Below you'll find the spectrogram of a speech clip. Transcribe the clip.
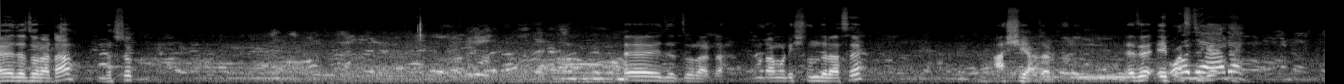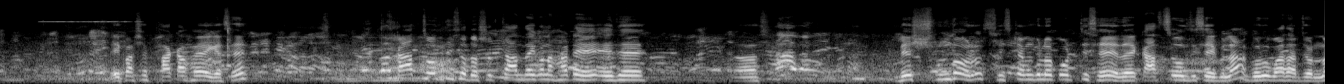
এই যে জোড়াটা দর্শক। এই যে জোড়াটা মোটামুটি সুন্দর আছে, আশি হাজার এই যে এই পাশ এই পাশে ফাঁকা হয়ে গেছে। কাজ চলতেছে দর্শক চান্দাইকোনা হাটে এই যে বেশ সুন্দর সিস্টেমগুলো করতেছে যে কাজ চলতেছে এগুলা গরু বাঁধার জন্য।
